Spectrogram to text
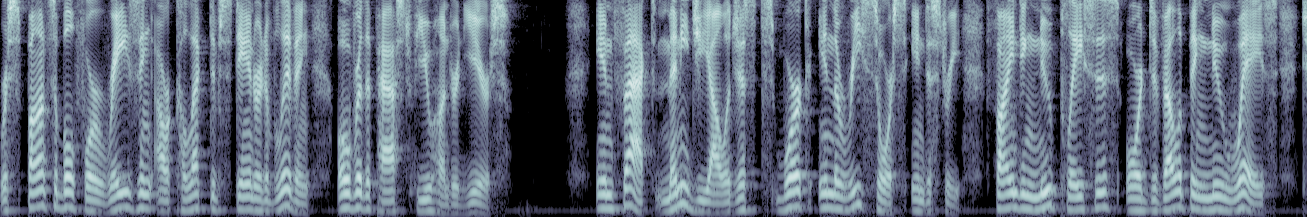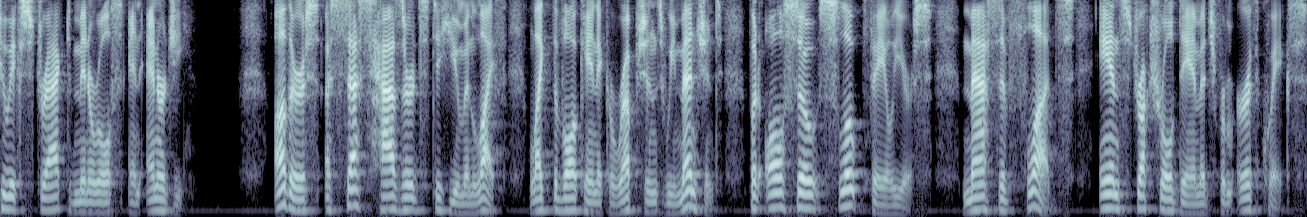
responsible for raising our collective standard of living over the past few hundred years. In fact, many geologists work in the resource industry, finding new places or developing new ways to extract minerals and energy. Others assess hazards to human life, like the volcanic eruptions we mentioned, but also slope failures, massive floods, and structural damage from earthquakes.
